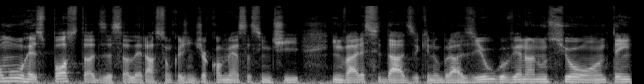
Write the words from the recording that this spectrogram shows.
Como resposta à desaceleração que a gente já começa a sentir em várias cidades aqui no Brasil, o governo anunciou ontem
